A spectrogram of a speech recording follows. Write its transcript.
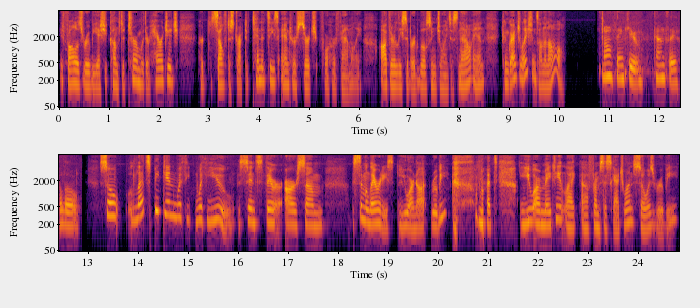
It follows Ruby as she comes to term with her heritage, her self destructive tendencies, and her search for her family. Author Lisa Bird Wilson joins us now, and congratulations on the novel. Oh, thank you. Can say hello. So let's begin with with you, since there are some similarities. You are not Ruby, but you are Métis, like uh, from Saskatchewan. So is Ruby,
